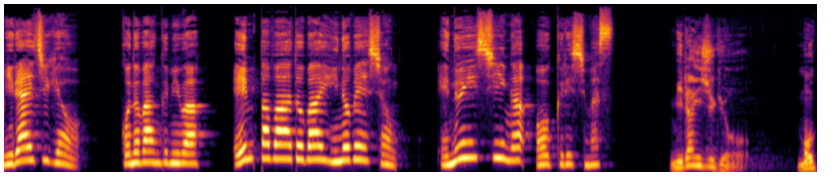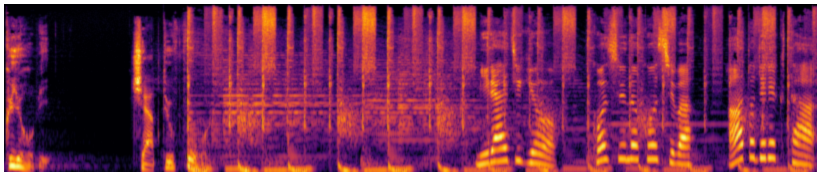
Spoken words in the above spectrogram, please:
未来授業。この番組はエンパワードバイイノベーション NEC がお送りします。未来授業木曜日。チャプター未来授業今週の講師はアートディレクタ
